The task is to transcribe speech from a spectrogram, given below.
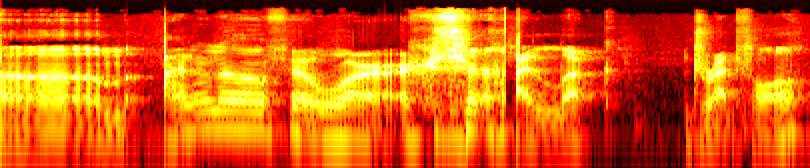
I don't know if it works. I look dreadful.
